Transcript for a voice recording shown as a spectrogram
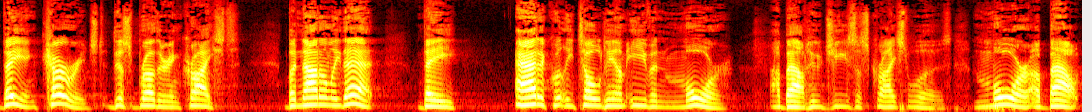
They encouraged this brother in Christ. But not only that, they adequately told him even more about who Jesus Christ was, more about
